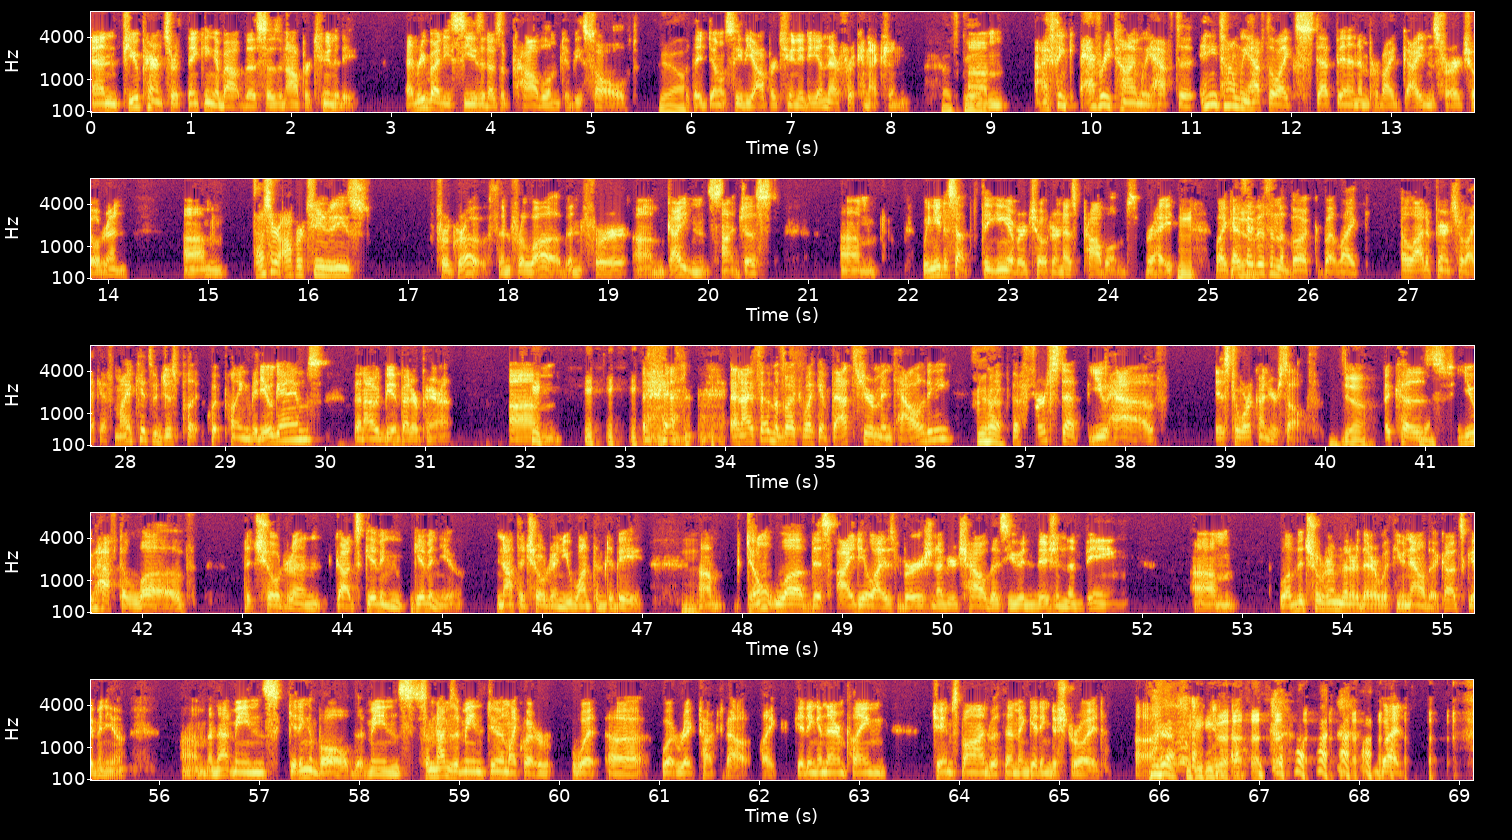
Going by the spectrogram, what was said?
And few parents are thinking about this as an opportunity. Everybody sees it as a problem to be solved yeah. but they don't see the opportunity in there for connection. That's good. Um, i think every time we have to anytime we have to like step in and provide guidance for our children um, those are opportunities for growth and for love and for um, guidance, not just. Um, we need to stop thinking of our children as problems, right? Hmm. Like I yeah. say this in the book, but like a lot of parents are like, if my kids would just play, quit playing video games, then I would be a better parent. Um, and, and, I said in the book, like, if that's your mentality, yeah. like, the first step you have is to work on yourself. Yeah. Because yeah. you have to love the children God's giving given you not the children you want them to be. Mm. Um, don't love this idealized version of your child as you envision them being. Um, love the children that are there with you now that God's given you. Um, and that means getting involved. It means sometimes it means doing like what what uh, what Rick talked about, like getting in there and playing James Bond with them and getting destroyed. Uh, but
